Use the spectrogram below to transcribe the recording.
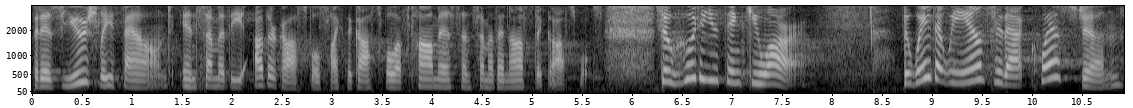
but is usually found in some of the other Gospels, like the Gospel of Thomas and some of the Gnostic Gospels. So, who do you think you are? The way that we answer that question,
